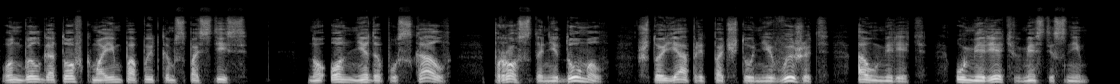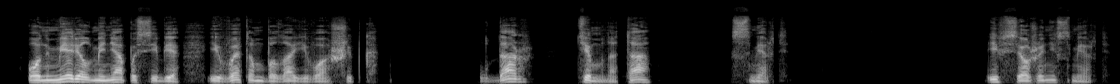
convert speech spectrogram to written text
Он был готов к моим попыткам спастись, но он не допускал, просто не думал, что я предпочту не выжить, а умереть, умереть вместе с ним. Он мерил меня по себе, и в этом была его ошибка. Удар, темнота, смерть и все же не смерть.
